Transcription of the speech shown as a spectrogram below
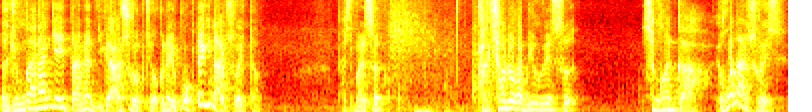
어중간한 게 있다면 이거 알 수가 없죠. 그러나 꼭대기는 알 수가 있다고. 다시 말해서 박찬호가 미국에서 성공할까? 요건 알 수가 있어요.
